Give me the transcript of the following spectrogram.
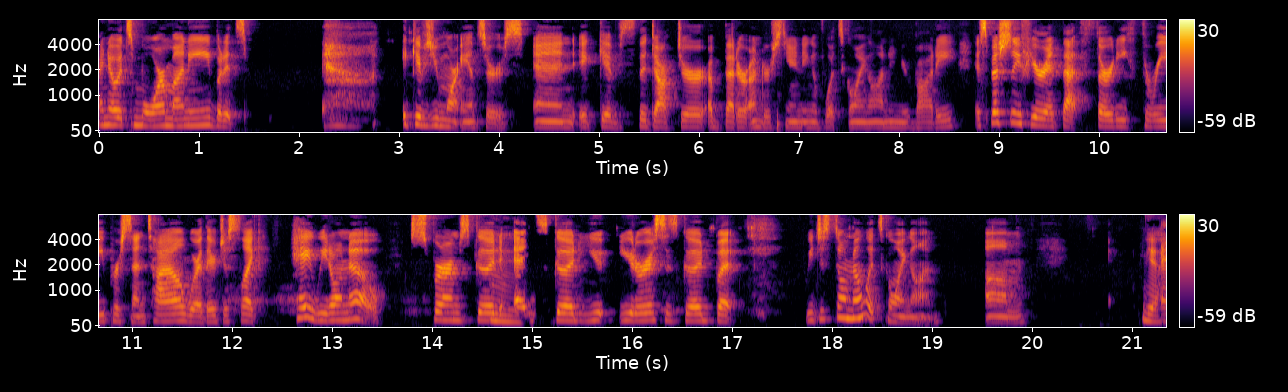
I know it's more money, but it's, it gives you more answers and it gives the doctor a better understanding of what's going on in your body, especially if you're at that 33 percentile where they're just like, hey, we don't know. Sperm's good, mm. eggs good, u- uterus is good, but we just don't know what's going on. Um, yeah.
